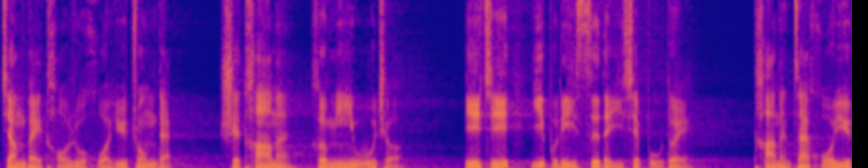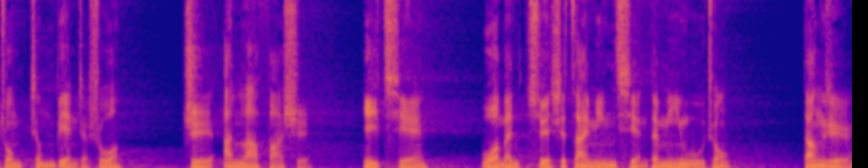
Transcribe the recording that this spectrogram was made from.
将被投入火狱中的，是他们和迷雾者。”以及伊布利斯的一些部队，他们在火狱中争辩着说：“指安拉发誓，以前我们确是在明显的迷雾中。当日，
